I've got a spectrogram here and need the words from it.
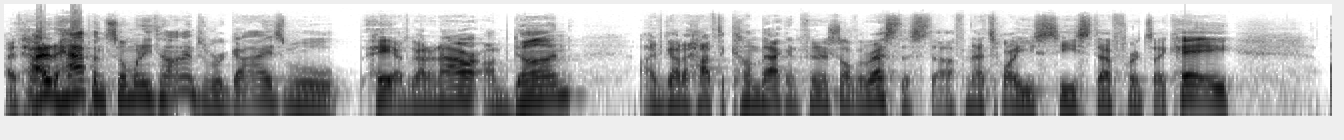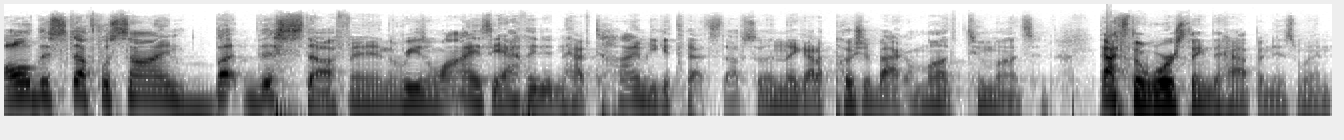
I've had it happen so many times where guys will hey I've got an hour I'm done. I've got to have to come back and finish all the rest of the stuff. And that's why you see stuff where it's like hey all this stuff was signed, but this stuff. And the reason why is the athlete didn't have time to get to that stuff. So then they got to push it back a month, two months. And that's the worst thing to happen is when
